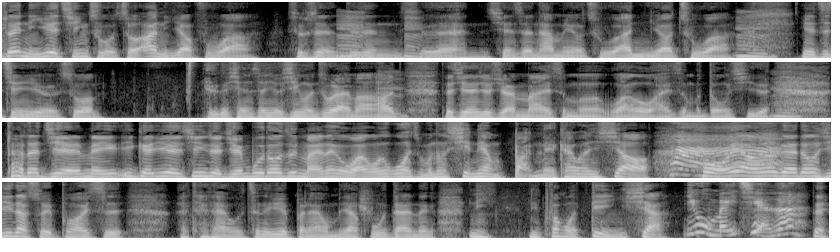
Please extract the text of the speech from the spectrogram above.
所以你越清楚的时候啊，你要付啊，是不是？就是有的先生他没有出啊，你要出啊，因为之前也有说有一个先生有新闻出来嘛，他这先生就喜欢买什么玩偶还是什么东西的，他的钱每一个月薪水全部都是买那个玩偶，为什么那限量版呢？开玩笑，我要那个东西，那所以不好意思，太太，我这个月本来我们要负担那个你。你帮我垫一下，因为我没钱了。对，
